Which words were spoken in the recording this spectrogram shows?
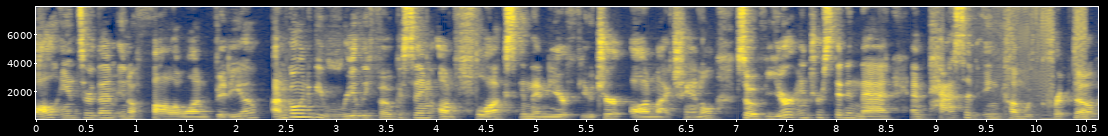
I'll answer them in a follow-on video. I'm going to be really focusing on Flux in the near future on my channel. So if you're interested in that and passive income with crypto,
